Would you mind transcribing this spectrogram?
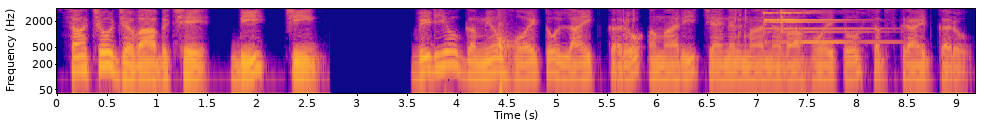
સાચો જવાબ છે બી, ચીન. વિડિયો ગમ્યો હોય તો લાઈક કરો, અમારી ચેનલમાં નવા હોય તો સબસ્ક્રાઇબ કરો.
